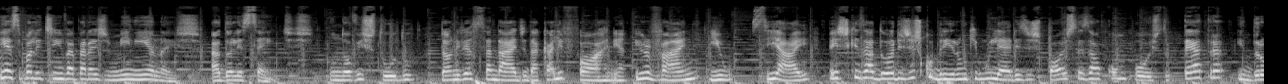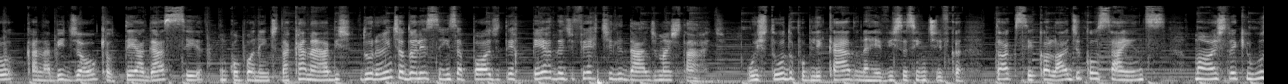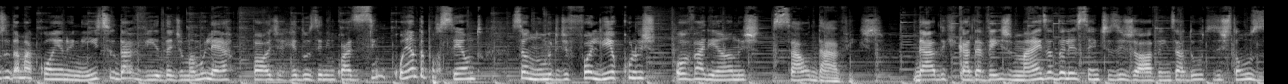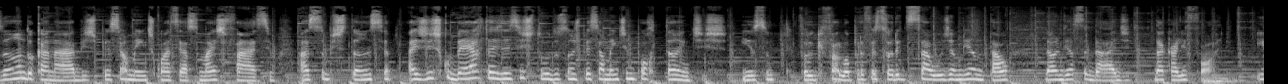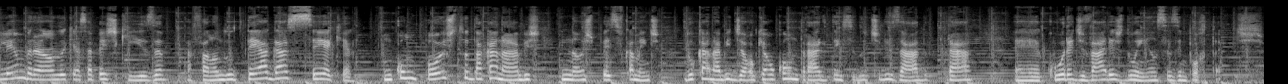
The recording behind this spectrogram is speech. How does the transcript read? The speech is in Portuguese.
E esse boletim vai para as meninas, adolescentes. Um novo estudo da Universidade da Califórnia, Irvine, UCI, pesquisadores descobriram que mulheres expostas ao composto tetrahidrocannabidiol, que é o THC, um componente da cannabis, durante a adolescência pode ter perda de fertilidade mais tarde. O estudo, publicado na revista científica Toxicological Science, mostra que o uso da maconha no início da vida de uma mulher pode reduzir em quase 50% seu número de folículos ovarianos saudáveis. Dado que cada vez mais adolescentes e jovens adultos estão usando cannabis, especialmente com acesso mais fácil à substância, as descobertas desse estudo são especialmente importantes. Isso foi o que falou a professora de saúde ambiental da Universidade da Califórnia. E lembrando que essa pesquisa está falando do THC, que é um composto da cannabis e não especificamente do canabidiol, que ao contrário tem sido utilizado para é, cura de várias doenças importantes.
